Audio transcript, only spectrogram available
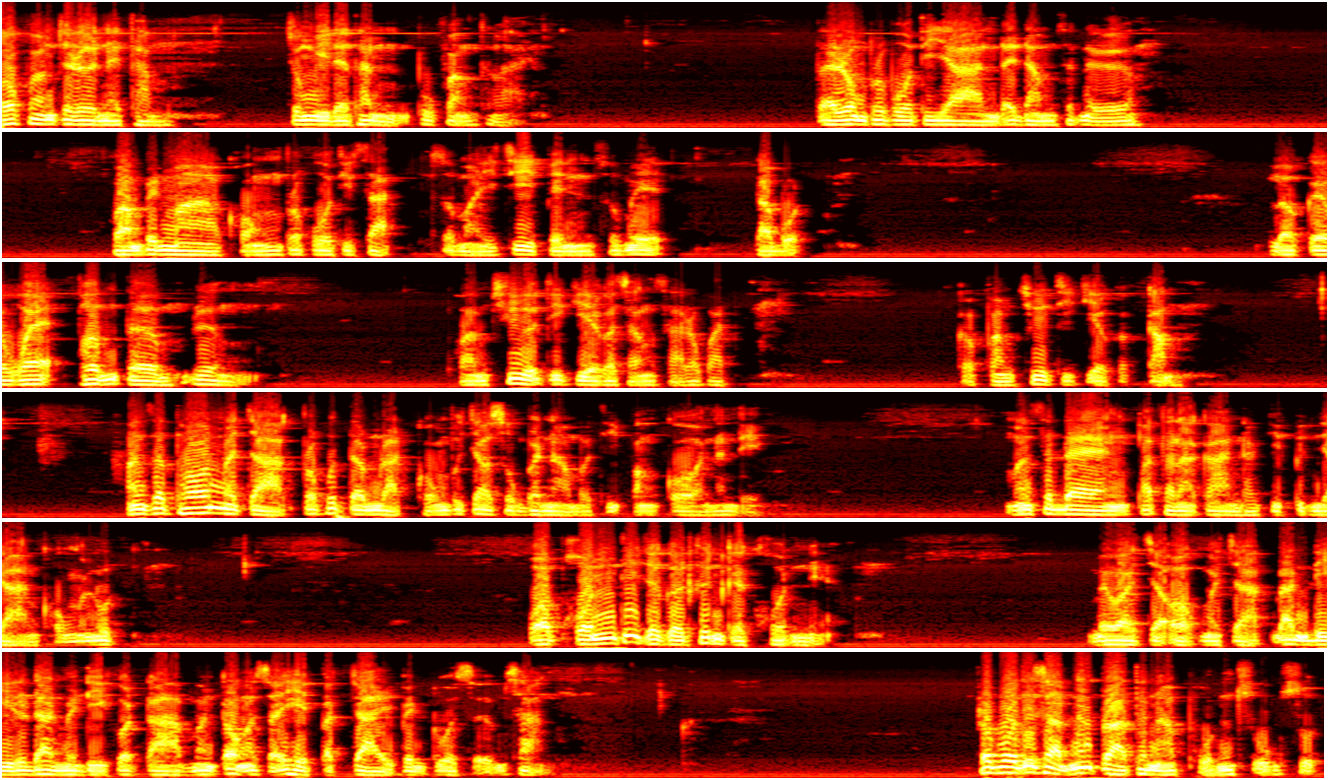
ขอความเจริญในธรรม จงมีแด่ท่านผู้ฟังทั้งหลาย แต่หลวงพระโพธิญาณได้นำเสนอ ความเป็นมาของพระโพธิสัตว์ สมัยที่เป็นสุเมธดาบทเราก็แวะเพิ่มเติมเรื่องความเชื่อที่เกี่ยวกับสังสารวัฏกับความเชื่อที่เกี่ยวกับกรรม อันสะท้อนมาจากพระพุทธธรรมรัตของพระเจ้าทรงประนามวติปังกรนั่นเอง มันแสดงพัฒนาการทางจิตปัญญาของมนุษย์ ว่าผลที่จะเกิดขึ้นแก่คนเนี่ย ไม่ว่าจะออกมาจากด้านดีหรือด้านไม่ดีก็ตาม มันต้องอาศัยเหตุปัจจัยเป็นตัวเสริมสร้างพระโพธิสัตว์นั้นปรารถนาผลสูงสุด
